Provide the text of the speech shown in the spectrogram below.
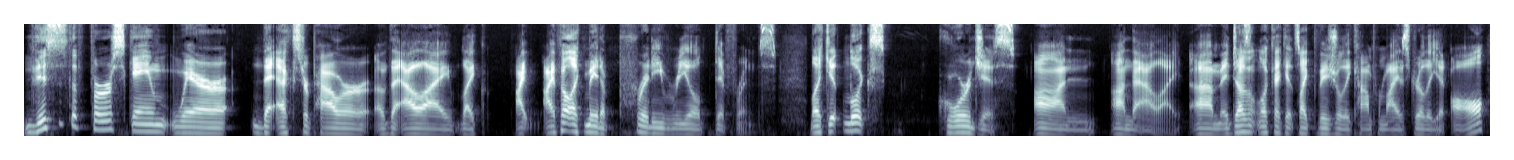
This is the first game where the extra power of the Ally, like I, I felt like made a pretty real difference. Like it looks gorgeous on on the Ally. Um, it doesn't look like it's like visually compromised really at all.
